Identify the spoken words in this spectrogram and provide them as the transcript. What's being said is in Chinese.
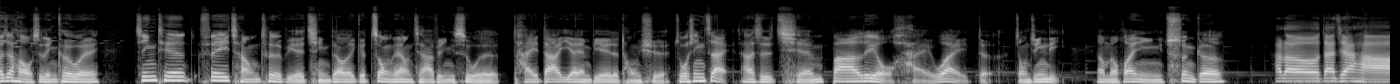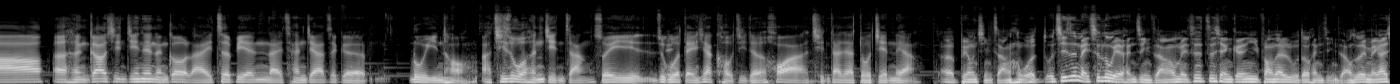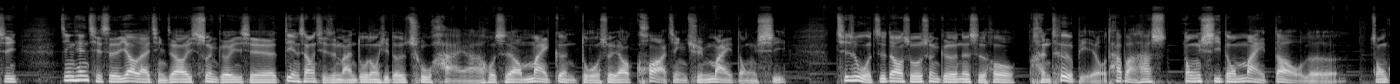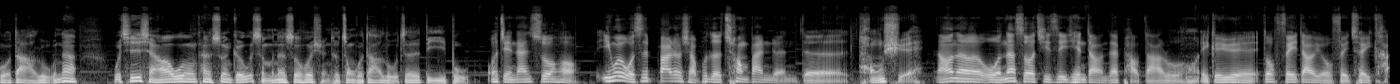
大家好，我是林克威。今天非常特别，请到了一个重量嘉宾，是我的台大 EIMBA 的同学卓新在，他是前八六海外的总经理。那我们欢迎顺哥。Hello，大家好，呃，很高兴今天能够来这边来参加这个录音哈啊，其实我很紧张，所以如果等一下口急的话，请大家多见谅。呃，不用紧张，我我其实每次录也很紧张，我每次之前跟一方在录都很紧张，所以没关系。今天其实要来请教顺哥一些电商，其实蛮多东西都是出海啊，或是要卖更多，所以要跨境去卖东西。其实我知道说顺哥那时候很特别哦，他把他东西都卖到了。中国大陆，那我其实想要问问看顺哥，为什么那时候会选择中国大陆？这是第一步。我简单说哈，因为我是八六小铺的创办人的同学，然后呢，我那时候其实一天到晚在跑大陆，一个月都飞到有翡翠卡。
